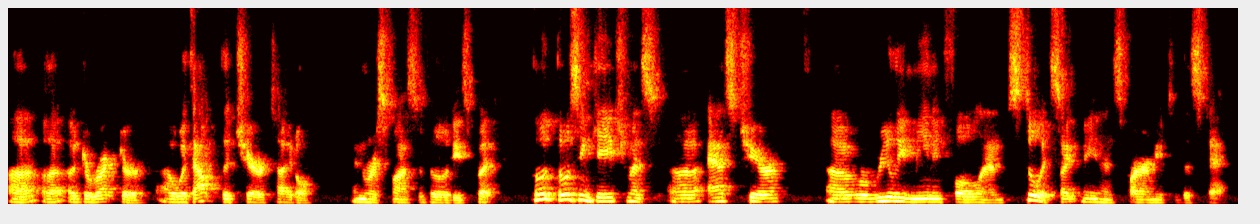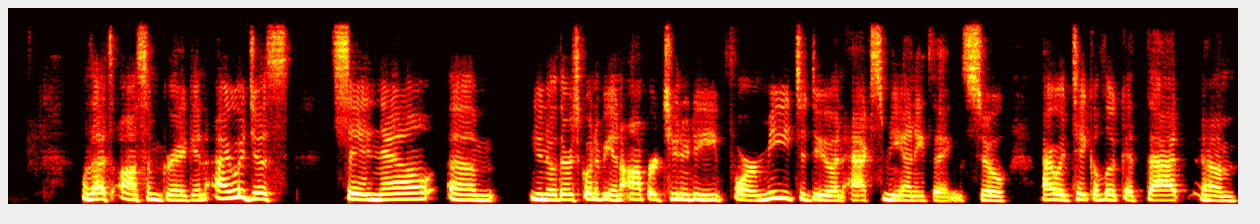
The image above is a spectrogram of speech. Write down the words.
uh, a, director uh, without the chair title and responsibilities. But th- those engagements uh, as chair uh, were really meaningful and still excite me and inspire me to this day. Well, that's awesome, Greg. And I would just say now, um, you know, there's going to be an opportunity for me to do an Ask Me Anything. So I would take a look at that um,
